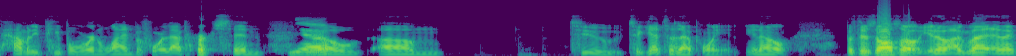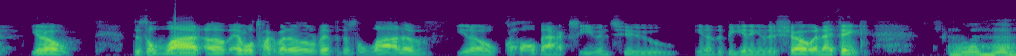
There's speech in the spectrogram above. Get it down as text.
how many people were in line before that person, you know, um, to to get to that point, you know. But there's also, you know, I'm glad, and I, you know, there's a lot of, and we'll talk about it a little bit, but there's a lot of, you know, callbacks even to, you know, the beginning of the show, and I think, hmm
